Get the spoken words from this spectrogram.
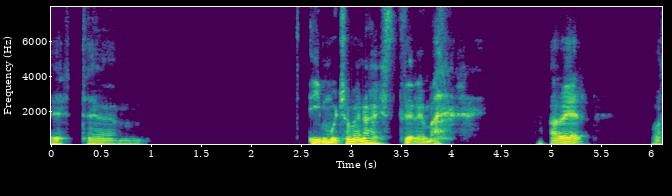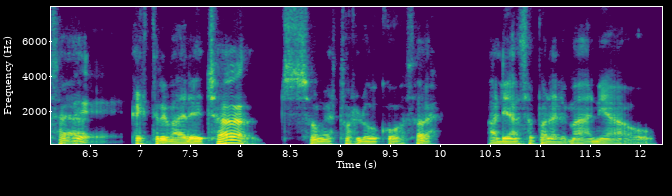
Este, y mucho menos extrema. A ver, o sea, Eh, extrema derecha son estos locos, ¿sabes? Alianza para Alemania o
